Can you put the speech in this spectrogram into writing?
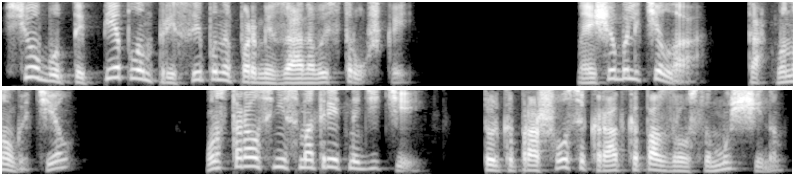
все будто пеплом присыпано пармезановой стружкой. А еще были тела. Так много тел. Он старался не смотреть на детей, только прошелся кратко по взрослым мужчинам.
